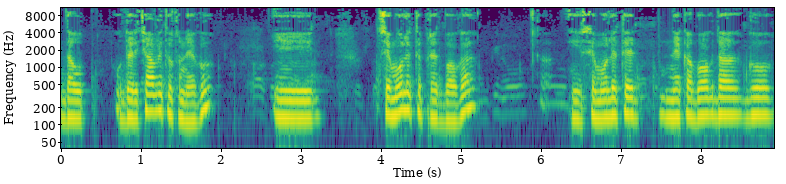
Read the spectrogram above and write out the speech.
Да удалечавате от него и се молите пред Бога и се молите нека Бог да го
